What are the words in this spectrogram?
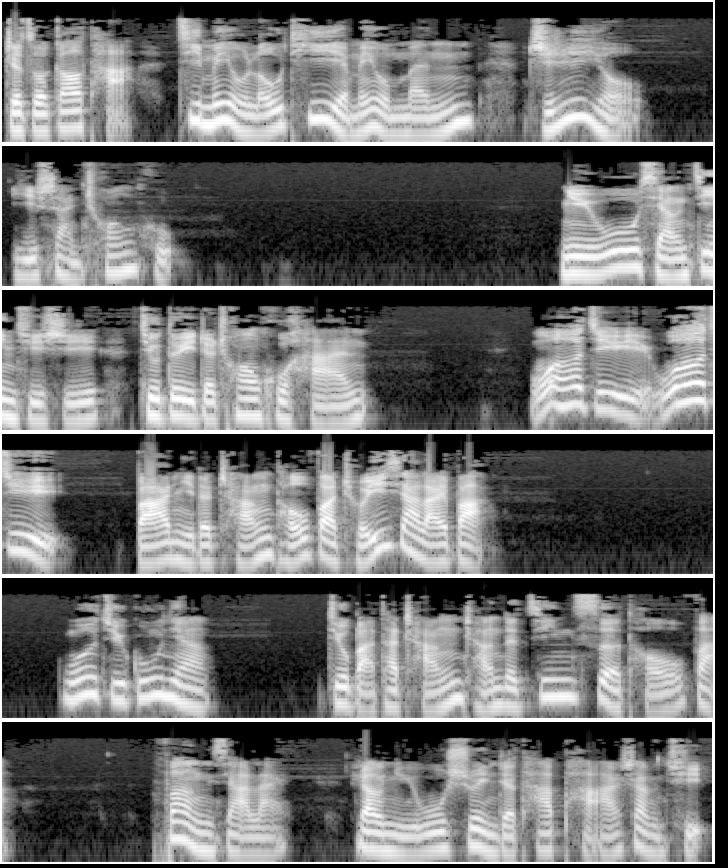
这座高塔既没有楼梯，也没有门，只有一扇窗户。女巫想进去时，就对着窗户喊：“莴苣，莴苣，把你的长头发垂下来吧。”莴苣姑娘就把她长长的金色头发放下来。让女巫顺着它爬上去。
